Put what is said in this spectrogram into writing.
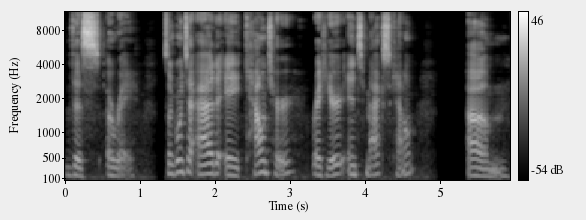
this array. So I'm going to add a counter right here, int max count, um,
